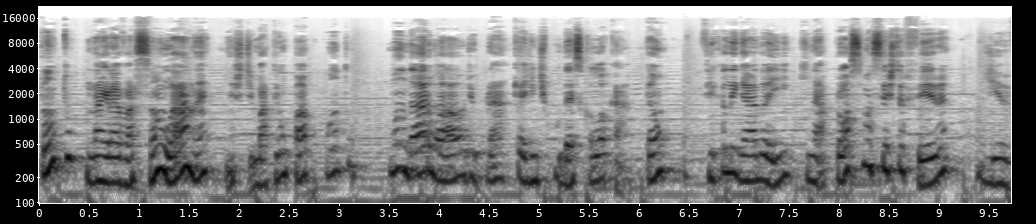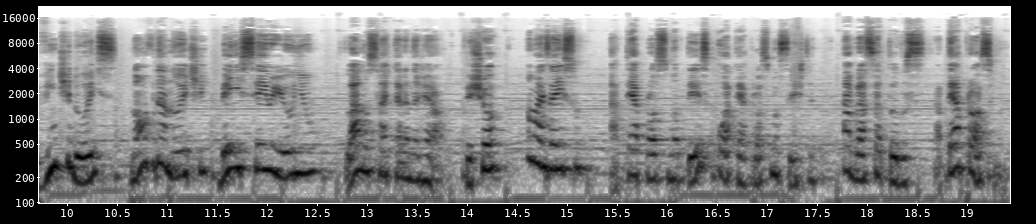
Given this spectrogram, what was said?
tanto na gravação lá, né? A gente bateu um papo, quanto mandaram áudio para que a gente pudesse colocar. Então, fica ligado aí que na próxima sexta-feira, dia 22, 9 da noite, BNC Reunion lá no site da Arena Geral. Fechou? Então, mas é isso. Até a próxima terça ou até a próxima sexta. Abraço a todos. Até a próxima.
